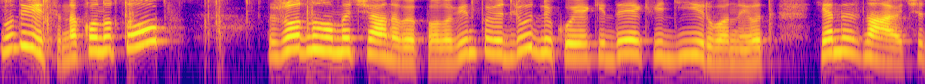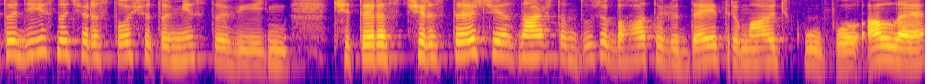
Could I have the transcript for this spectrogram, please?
Ну, дивіться, на конотоп жодного меча не випало. Він по відлюднику, як іде, як відірваний. От я не знаю, чи то дійсно через те, що то місто відьм, чи через, через те, що я знаю, що там дуже багато людей тримають купол. Але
